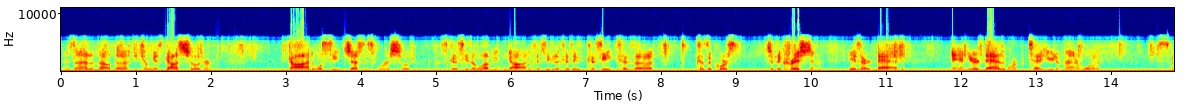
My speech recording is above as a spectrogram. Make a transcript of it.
There's no doubt about that. If you come against God's children, God will seek justice for His children because He's a loving God. Because He's because he because he because uh because of course to the Christian He's our dad, and your dad's going to protect you no matter what. So,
